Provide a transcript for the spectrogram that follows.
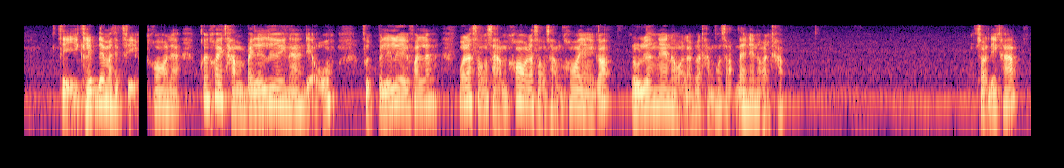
4 คลิปได้มา 14 ข้อแล้ว ค่อย ๆทำไปเรื่อยๆนะ เดี๋ยวฝึกไปเรื่อยๆฟันละวันละสองสามข้อละสองสามข้อยังไงก็รู้เรื่องแน่นอนแล้วก็ทำข้อสอบได้แน่นอนครับ สวัสดีครับ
